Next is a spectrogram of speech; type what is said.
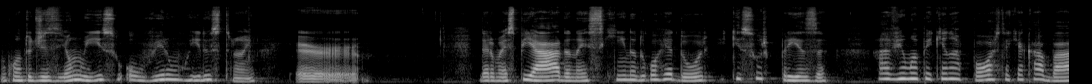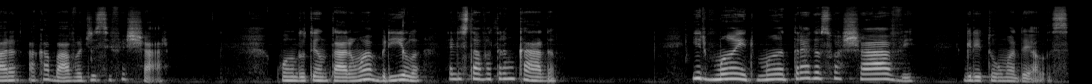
Enquanto diziam isso, ouviram um ruído estranho. Err. Deram uma espiada na esquina do corredor e que surpresa! Havia uma pequena porta que acabara, acabava de se fechar. Quando tentaram abri-la, ela estava trancada. Irmã, irmã, traga sua chave! gritou uma delas.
